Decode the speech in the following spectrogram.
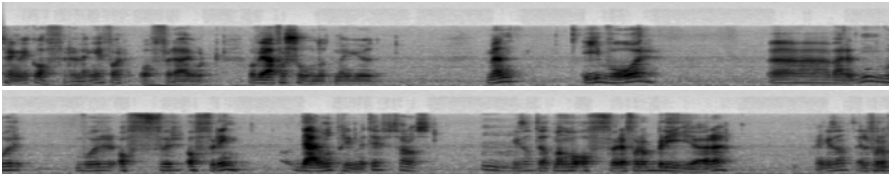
trenger vi ikke ofre lenger, for offeret er gjort. Og vi er forsonet med Gud. Men i vår uh, verden, hvor, hvor offer, ofring Det er jo noe primitivt for oss. Mm. Ikke sant? Det at man må ofre for å blidgjøre. Ikke sant? Eller for å,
